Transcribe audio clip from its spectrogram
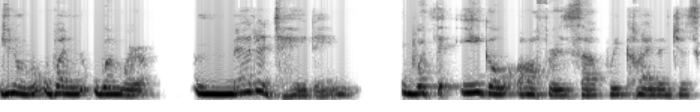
You know, when when we're meditating, what the ego offers up, we kind of just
